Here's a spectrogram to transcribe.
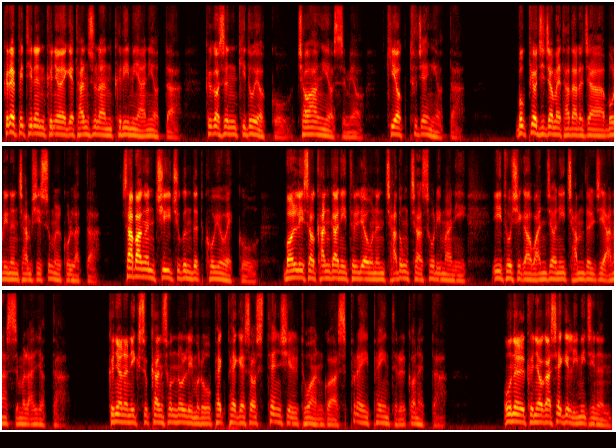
그래피티는 그녀에게 단순한 그림이 아니었다. 그것은 기도였고 저항이었으며 기억 투쟁이었다. 목표 지점에 다다르자 모리는 잠시 숨을 골랐다. 사방은 쥐 죽은 듯 고요했고 멀리서 간간히 들려오는 자동차 소리만이 이 도시가 완전히 잠들지 않았음을 알렸다. 그녀는 익숙한 손놀림으로 백팩에서 스텐실 도안과 스프레이 페인트를 꺼냈다. 오늘 그녀가 새길 이미지는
